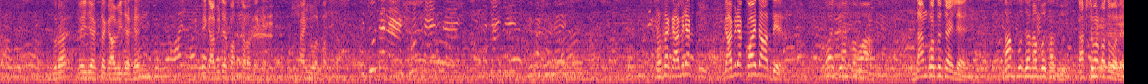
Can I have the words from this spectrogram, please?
বন্ধুরা এই যে একটা গাবি দেখেন। এই গাবিটার বাচ্চারা দেখেন শাহিওয়াল বাচ্চা। চাচা গাবিরা গাবিরা কয় দাঁতের? দাম কত চাইলেন? দাম পঁচানব্বই আছে কাস্টমার কত বলে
